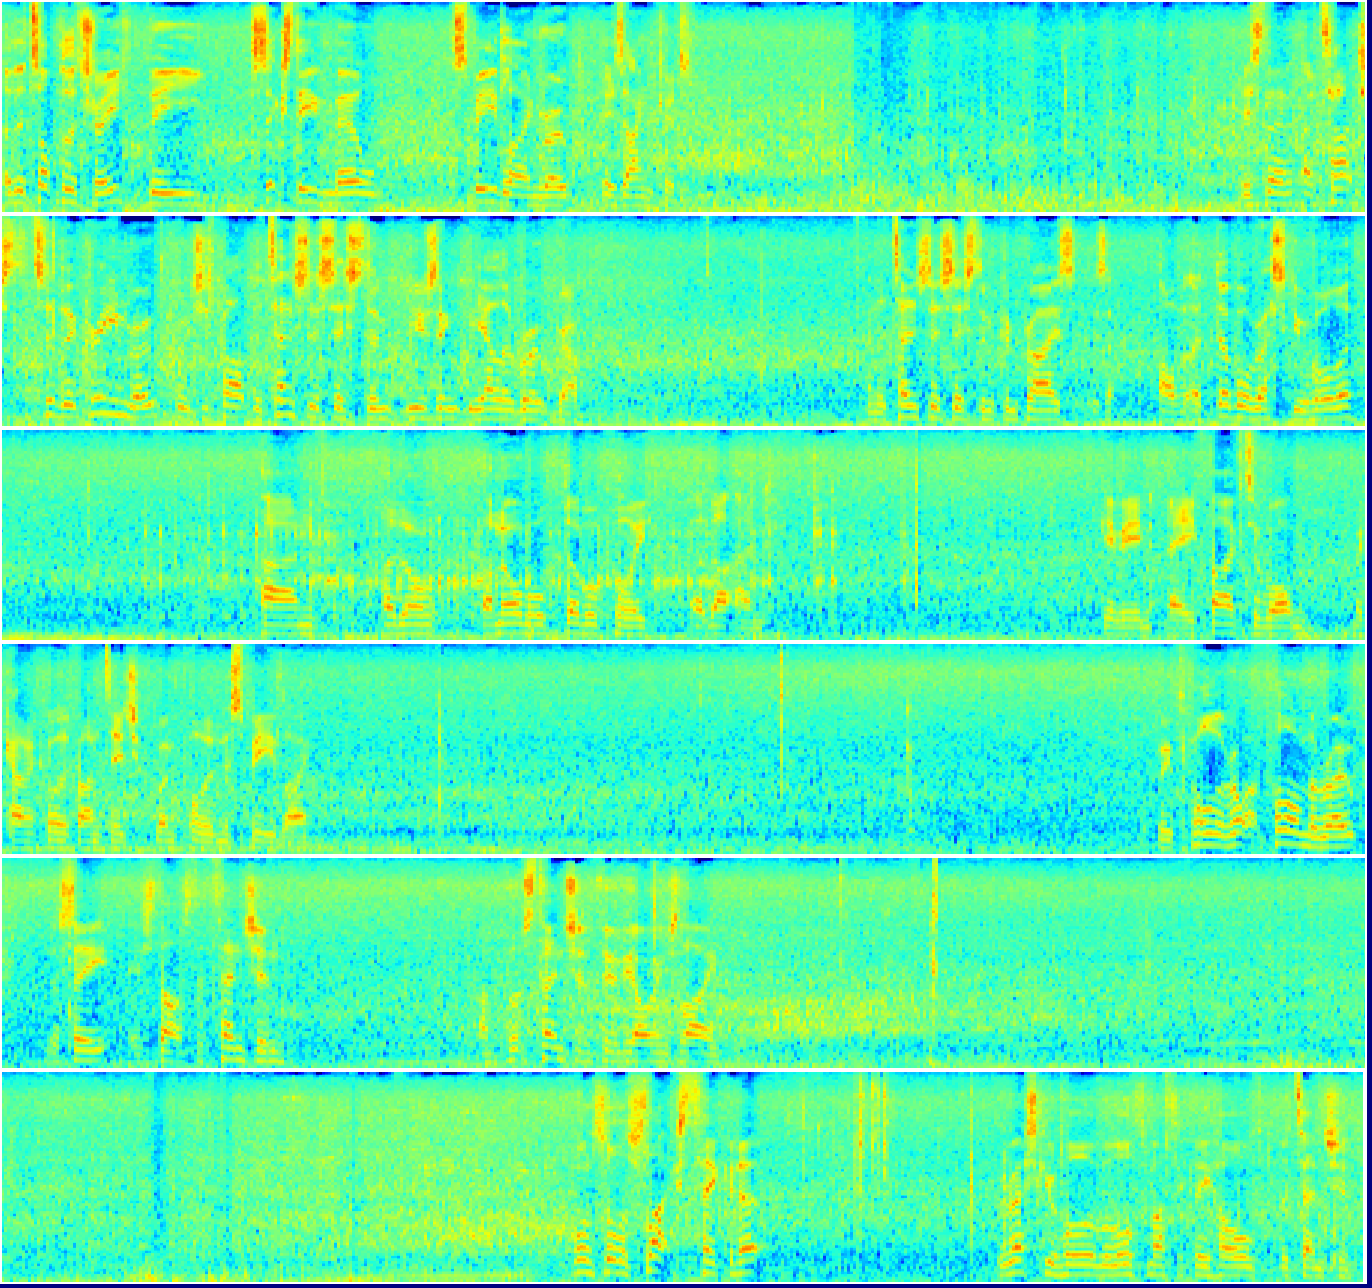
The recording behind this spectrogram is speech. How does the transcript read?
At the top of the tree, the 16 mil speed line rope is anchored. It's then attached to the green rope, which is part of the tensioner system, using the yellow rope grab. And the tensioner system comprises of a double rescue hauler and a, no- a normal double pulley at that end, giving a 5 to 1 mechanical advantage when pulling the speed line. We pull, the pull on the rope, you'll see it starts to tension and puts tension through the orange line. Once all the slack's taken up, the rescue hauler will automatically hold the tension.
